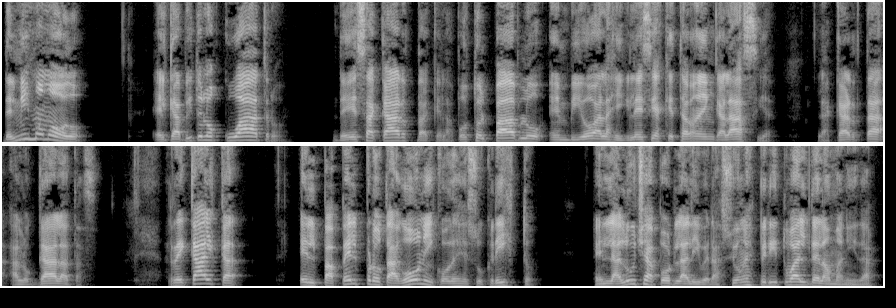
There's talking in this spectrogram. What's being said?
Del mismo modo, el capítulo 4 de esa carta que el apóstol Pablo envió a las iglesias que estaban en Galacia, la carta a los Gálatas, recalca el papel protagónico de Jesucristo en la lucha por la liberación espiritual de la humanidad.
